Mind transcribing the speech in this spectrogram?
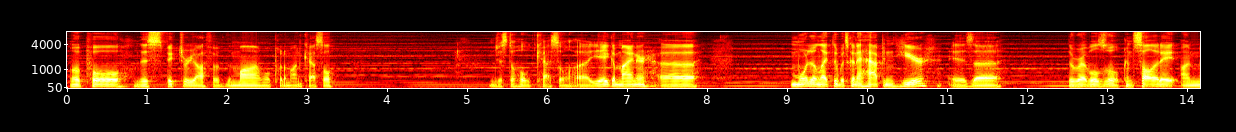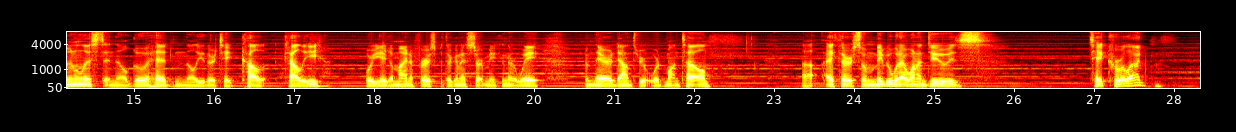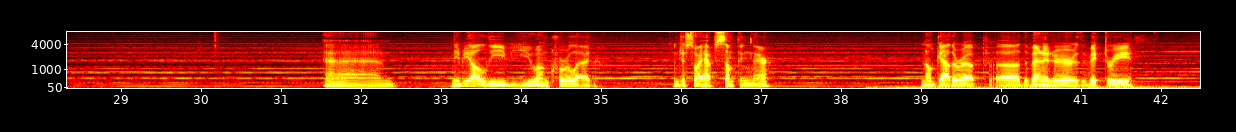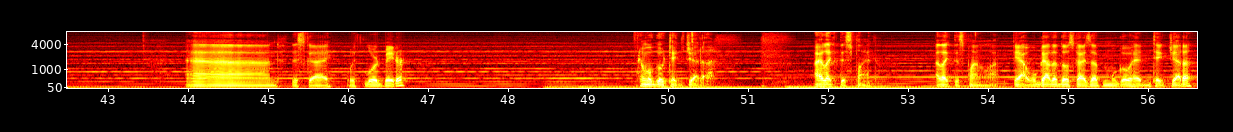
we'll pull this victory off of the Maw and we'll put him on Kessel. Just to hold Kessel. Uh, Jaeger Minor. Uh, more than likely what's going to happen here is uh, the rebels will consolidate on Moonlist and they'll go ahead and they'll either take Kal Kali or Minor first, but they're going to start making their way from there down through Ord Mantell. Uh, so maybe what I want to do is take Kuralag. And maybe I'll leave you on Kuralag. And just so I have something there. And I'll gather up uh, the Venator, the Victory, and this guy with Lord Vader. And we'll go take Jedha. I like this plan. I like this plan a lot. Yeah, we'll gather those guys up and we'll go ahead and take Jedha.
